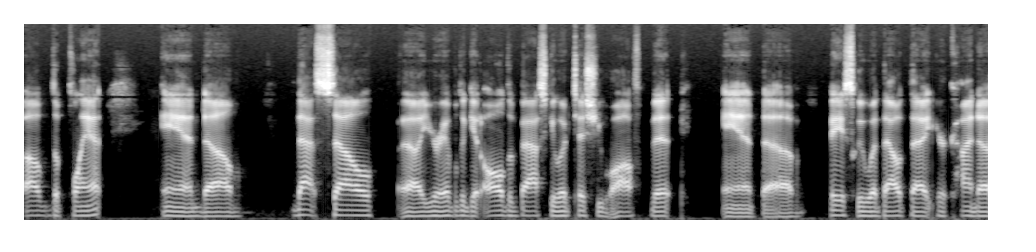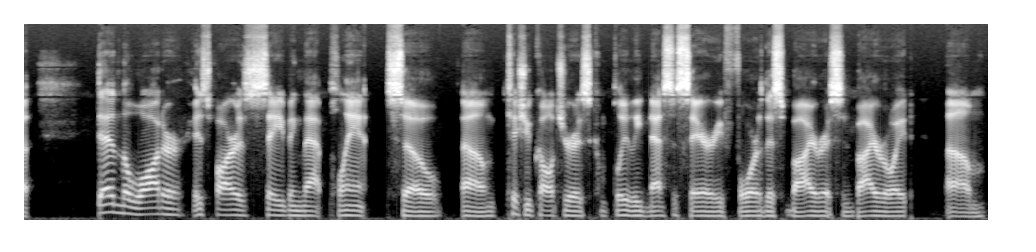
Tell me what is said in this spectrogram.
of the plant and um, that cell uh, you're able to get all the vascular tissue off of it. And uh, basically, without that, you're kind of dead in the water as far as saving that plant. So, um, tissue culture is completely necessary for this virus and viroid. Um,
